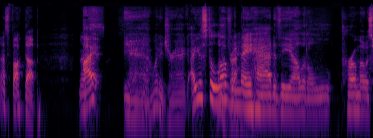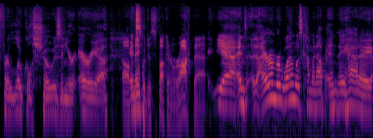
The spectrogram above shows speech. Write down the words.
That's fucked up." I- That's- Yeah, what a drag. I used to love when they had the uh, little promos for local shows in your area. Oh, And Fink so- would just fucking rock that. Yeah, and I remember one was coming up, and they had a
